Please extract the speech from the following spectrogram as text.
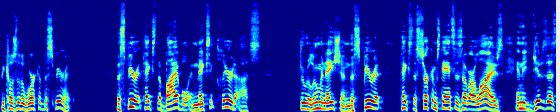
because of the work of the Spirit. The Spirit takes the Bible and makes it clear to us through illumination. The Spirit takes the circumstances of our lives and He gives us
